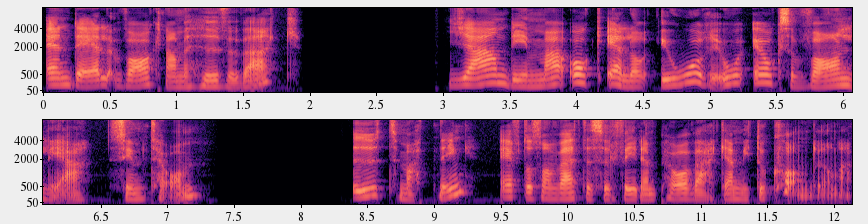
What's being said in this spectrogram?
En del vaknar med huvudvärk. Hjärndimma och eller oro är också vanliga symptom. Utmattning eftersom vätesulfiden påverkar mitokondrierna.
